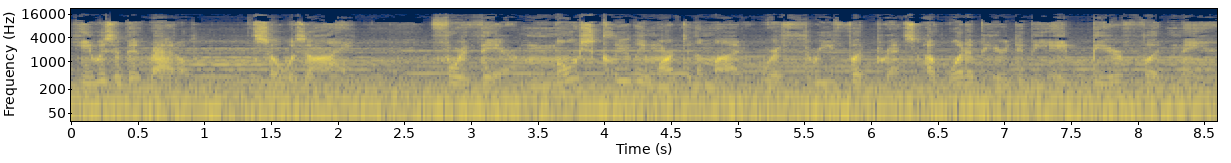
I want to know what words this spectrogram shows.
He was a bit rattled. So was I. For there, most clearly marked in the mud, were three footprints of what appeared to be a barefoot man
